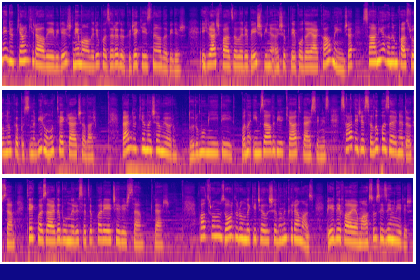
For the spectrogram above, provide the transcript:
Ne dükkan kiralayabilir ne malları pazara dökecek izni alabilir. İhraç fazlaları 5000'i aşıp depoda yer kalmayınca Saniye Hanım patronunun kapısını bir umut tekrar çalar. Ben dükkan açamıyorum. Durumum iyi değil. Bana imzalı bir kağıt verseniz, sadece salı pazarına döksem, tek pazarda bunları satıp paraya çevirsem, der. Patronu zor durumdaki çalışanını kıramaz. Bir defaya mahsus izin verir.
